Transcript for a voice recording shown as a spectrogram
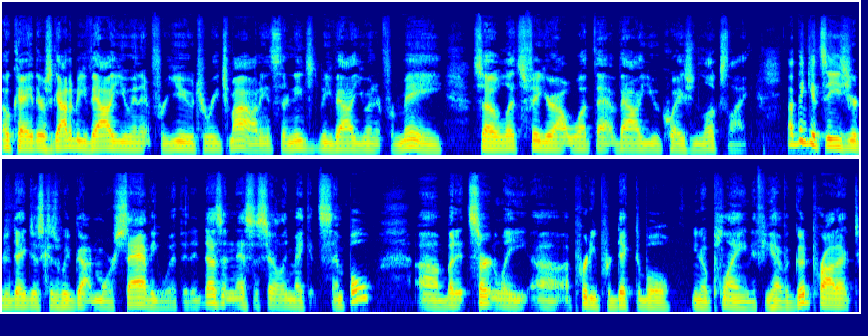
okay, there's got to be value in it for you to reach my audience. There needs to be value in it for me. So let's figure out what that value equation looks like. I think it's easier today just because we've gotten more savvy with it. It doesn't necessarily make it simple, uh, but it's certainly uh, a pretty predictable, you know, plane. If you have a good product,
